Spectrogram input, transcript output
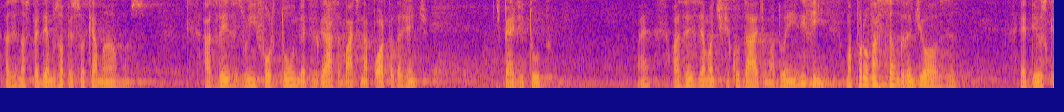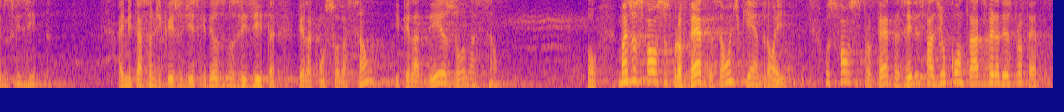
Às vezes nós perdemos uma pessoa que amamos. Às vezes o infortúnio, a desgraça bate na porta da gente. A gente perde tudo. Né? Às vezes é uma dificuldade, uma doença, enfim, uma provação grandiosa. É Deus que nos visita. A imitação de Cristo diz que Deus nos visita pela consolação e pela desolação. Bom, mas os falsos profetas, aonde que entram aí? Os falsos profetas, eles faziam o contrário dos verdadeiros profetas.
